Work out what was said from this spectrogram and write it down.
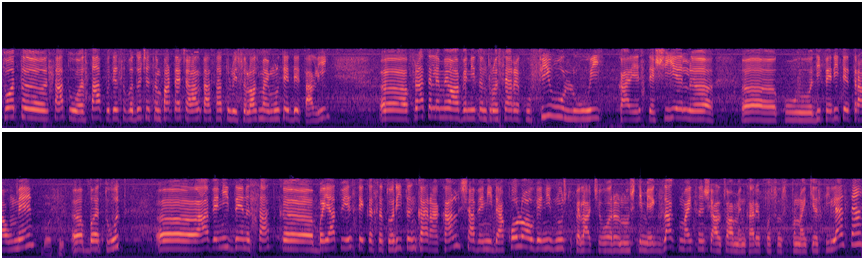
tot uh, satul ăsta. Puteți să vă duceți în partea cealaltă a satului să luați mai multe detalii. Uh, fratele meu a venit într-o seară cu fiul lui, care este și el uh, cu diferite traume, bătut. bătut. A venit din sat că băiatul este căsătorit în Caracal și a venit de acolo, au venit nu știu pe la ce oră, nu știm exact, mai sunt și alți oameni care pot să spună chestiile astea.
